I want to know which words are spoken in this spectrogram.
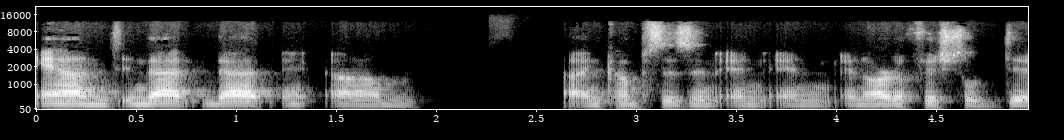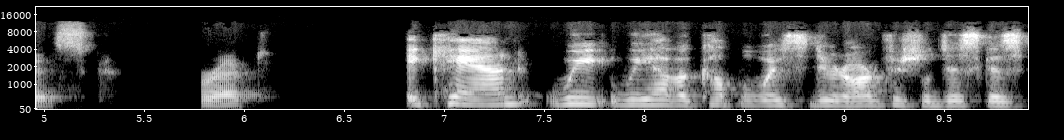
And in that that um, uh, encompasses an, an, an artificial disc, correct? It can. We we have a couple ways to do an artificial disc is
